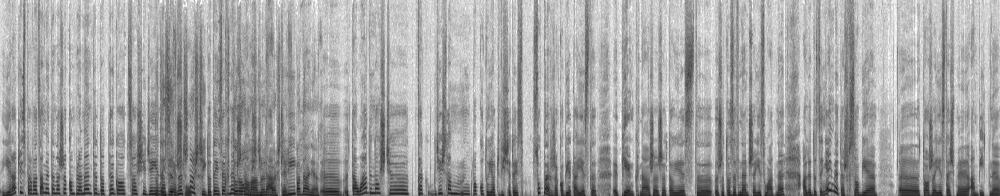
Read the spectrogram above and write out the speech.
I raczej sprowadzamy te nasze komplementy do tego, co się dzieje Do tej na wierzchu. zewnętrzności, do tej zewnętrzności, którą mamy tak, właśnie czyli w badaniach. y, ta ładność y, tak gdzieś tam pokutuje. Oczywiście to jest super, że kobieta jest y, piękna, że, że to jest, y, że to zewnętrzne jest ładne, ale doceniajmy też w sobie y, to, że jesteśmy ambitne.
